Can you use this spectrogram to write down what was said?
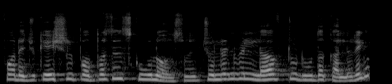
for educational purpose in school also. Children will love to do the coloring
